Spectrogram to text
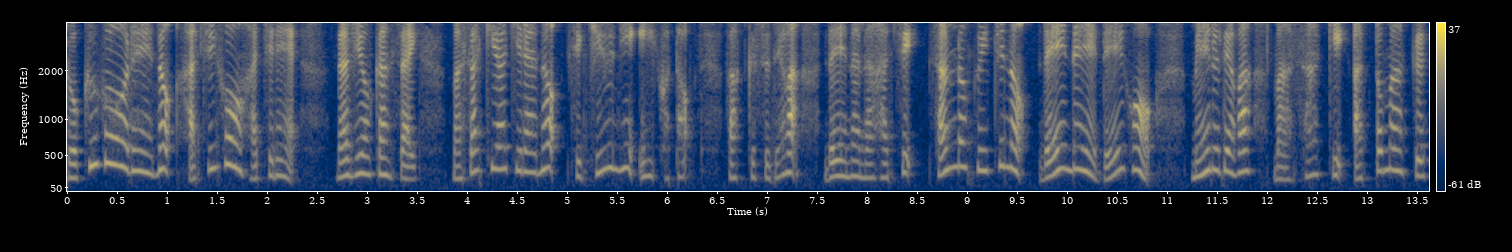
650-8580ラジオ関西、正木明の地球にいいこと。ファックスでは078-361-0005。メールでは、まさきアットマーク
